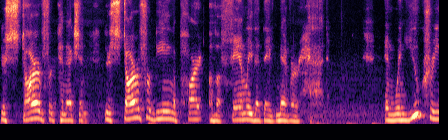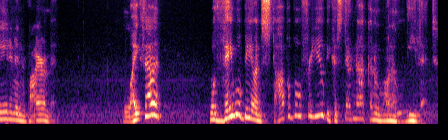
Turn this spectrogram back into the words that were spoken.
They're starved for connection. They're starved for being a part of a family that they've never had. And when you create an environment like that, well, they will be unstoppable for you because they're not going to want to leave it.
